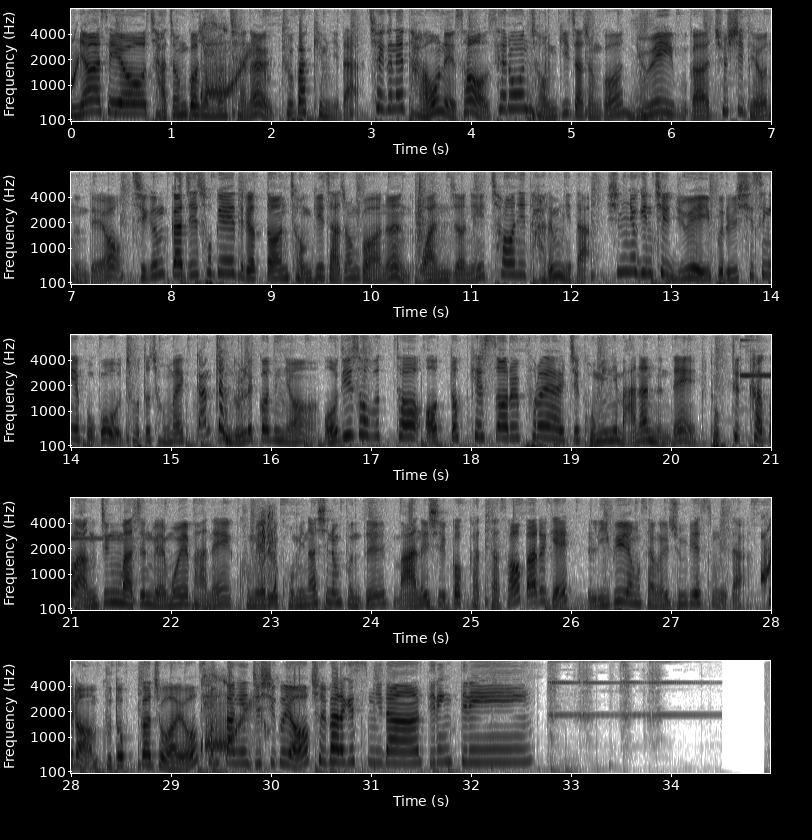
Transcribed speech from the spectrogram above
안녕하세요. 자전거 전문 채널 두바키입니다. 최근에 다혼에서 새로운 전기 자전거 뉴웨이브가 출시되었는데요. 지금까지 소개해드렸던 전기 자전거와는 완전히 차원이 다릅니다. 16인치 뉴웨이브를 시승해보고 저도 정말 깜짝 놀랐거든요. 어디서부터 어떻게 썰을 풀어야 할지 고민이 많았는데 독특하고 앙증맞은 외모에 반해 구매를 고민하시는 분들 많으실 것 같아서 빠르게 리뷰 영상을 준비했습니다. 그럼 구독과 좋아요 선빵해 주 시고요. 출발하겠습니다. 띠링띠링.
